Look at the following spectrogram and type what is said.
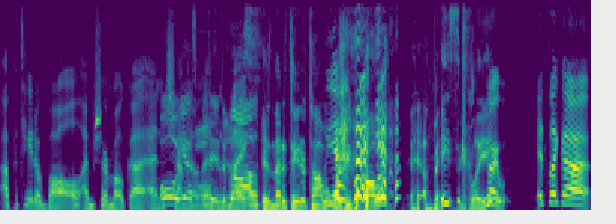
a potato ball. I'm sure Mocha and Oh, Shem yes, know potato this. It's ball. like, Isn't that a tater tot? What Yeah. white people call it? Basically. sorry, it's like a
